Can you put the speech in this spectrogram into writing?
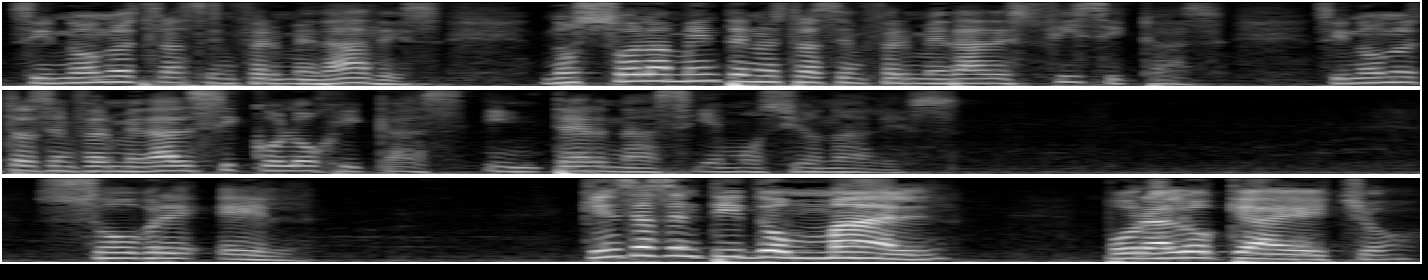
sino nuestras enfermedades, no solamente nuestras enfermedades físicas, sino nuestras enfermedades psicológicas, internas y emocionales. Sobre Él. ¿Quién se ha sentido mal por algo que ha hecho?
